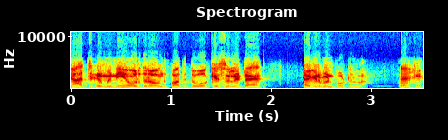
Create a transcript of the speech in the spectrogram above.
ஞாயிற்றுக்கிழமை நீ ஒரு தடவை வந்து பார்த்துட்டு ஓகே சொல்லிட்ட அக்ரிமெண்ட் போட்டுடலாம். ஓகே.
